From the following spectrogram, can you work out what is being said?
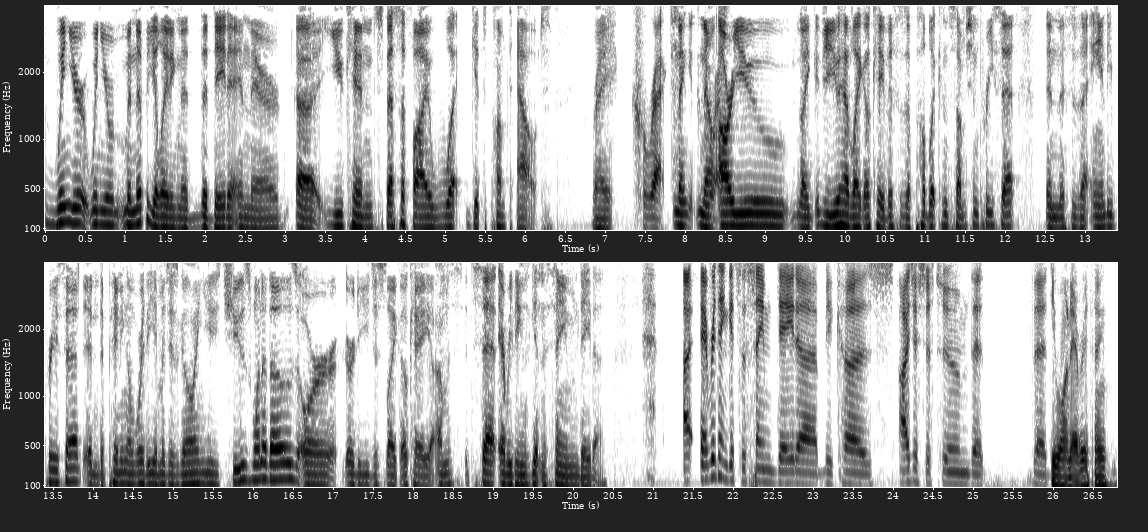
when you're when you're manipulating the, the data in there, uh, you can specify what gets pumped out, right? Correct. Now, Correct. are you like? Do you have like okay, this is a public consumption preset, and this is an Andy preset, and depending on where the image is going, you choose one of those, or or do you just like okay, I'm it's set, everything's getting the same data? I, everything gets the same data because I just assume that that You want everything.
